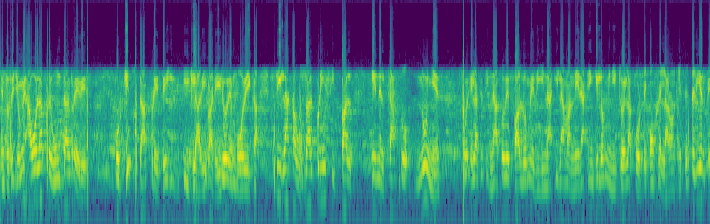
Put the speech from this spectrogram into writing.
Entonces yo me hago la pregunta al revés. ¿Por qué está Frete y, y Gladys Vareiro de Módica si la causal principal en el caso Núñez fue el asesinato de Pablo Medina y la manera en que los ministros de la Corte congelaron ese expediente?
